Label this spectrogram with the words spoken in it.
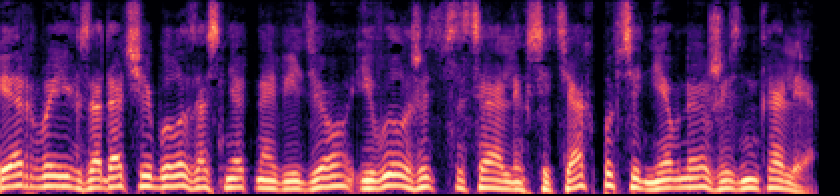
Первой их задачей было заснять на видео и выложить в социальных сетях повседневную жизнь Кале.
